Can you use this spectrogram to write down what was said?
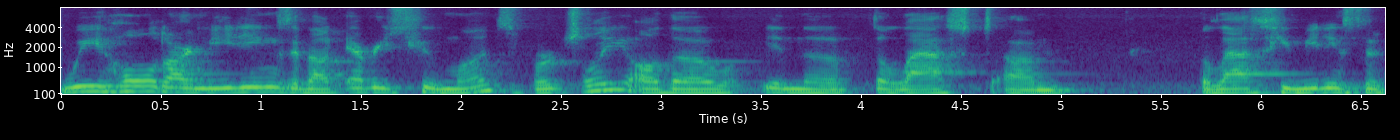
We hold our meetings about every two months virtually, although in the, the last um, the last few meetings, there,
